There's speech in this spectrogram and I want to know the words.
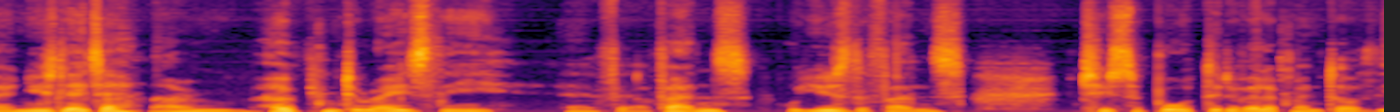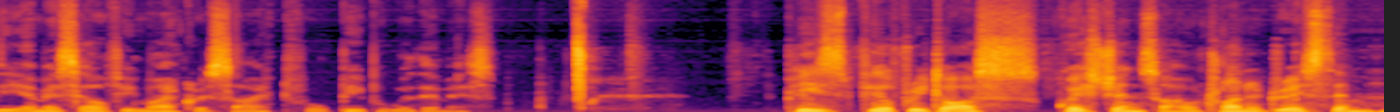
uh, newsletter. I'm hoping to raise the uh, funds or use the funds to support the development of the MS Selfie microsite for people with MS. Please feel free to ask questions. I will try and address them.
